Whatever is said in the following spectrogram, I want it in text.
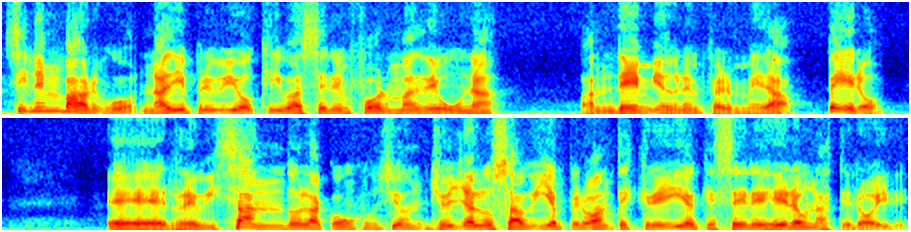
Sin embargo, nadie previó que iba a ser en forma de una pandemia, de una enfermedad. Pero, eh, revisando la conjunción, yo ya lo sabía, pero antes creía que Ceres era un asteroide.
